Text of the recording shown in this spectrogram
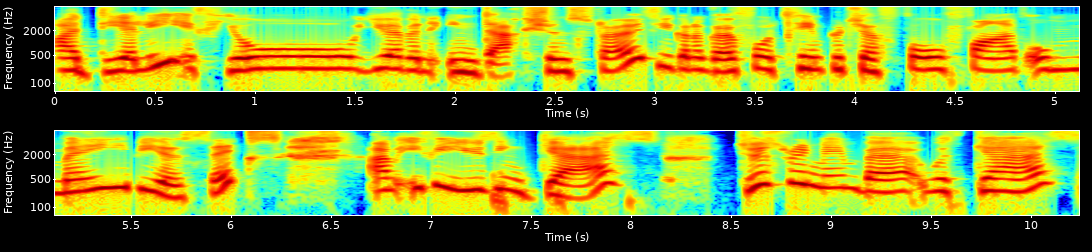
ideally, if you're you have an induction stove, you're going to go for a temperature four, five, or maybe a six. Um, if you're using gas, just remember with gas,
